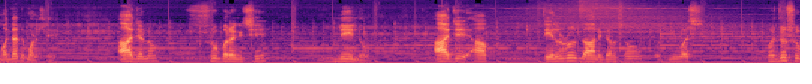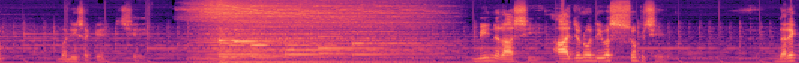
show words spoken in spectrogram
મદદ મળશે. આજનો શુભ રંગ છે લીલો. આજે આપ તેલનું દાન કરશો તો દિવસ વધુ શુભ બની શકે છે. મીન રાશિ. આજનો દિવસ શુભ છે. દરેક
